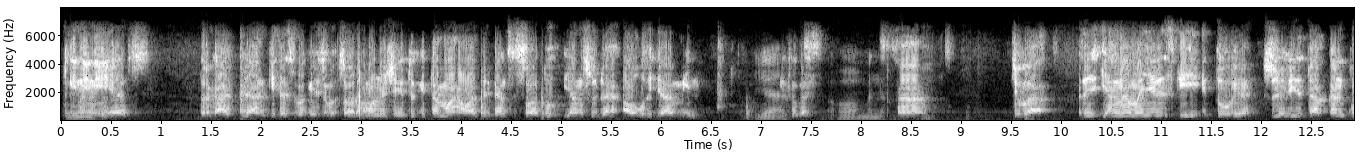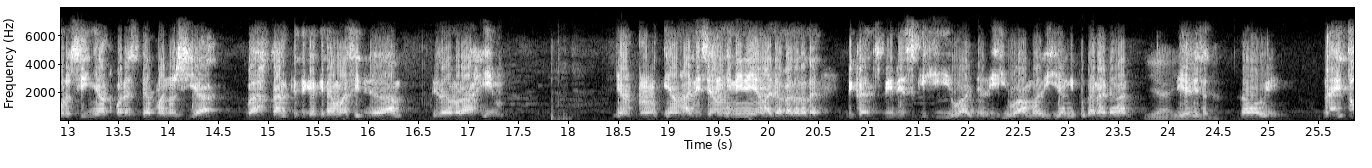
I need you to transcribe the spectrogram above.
gini nih ya terkadang kita sebagai se- seorang manusia itu kita mengkhawatirkan sesuatu yang sudah Allah jamin Ya. gitu kan Oh bener. nah coba yang namanya rezeki itu ya sudah ditetapkan porsinya kepada setiap manusia bahkan ketika kita masih di dalam di dalam rahim yang yang hadis yang ini nih yang ada kata-kata bikan birizkihi wa ajalihi wa amalihi yang itu kan ada kan Iya di iya hadis iya. Nawawi. Nah itu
